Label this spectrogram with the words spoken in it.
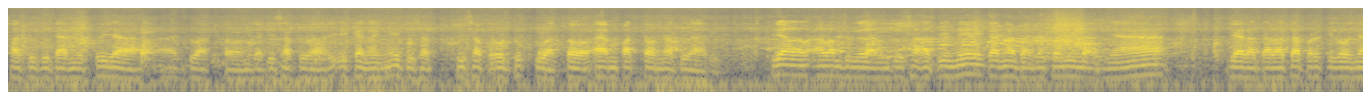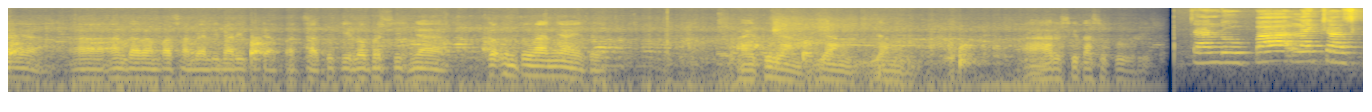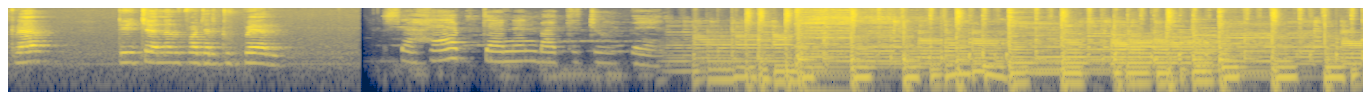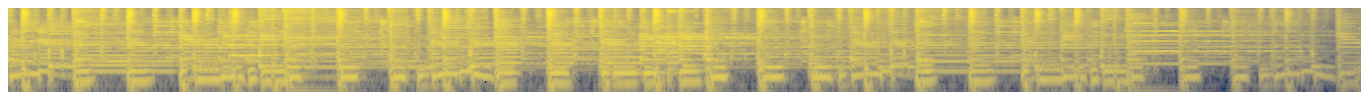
satu gudang itu ya eh, dua ton. Jadi satu hari ikan ini bisa bisa produk dua ton eh, empat ton satu hari. Ya alhamdulillah untuk saat ini karena banyak peminatnya ya rata-rata per kilonya ya eh, antara 4 sampai 5 ribu dapat satu kilo bersihnya. Keuntungannya itu. Nah itu yang yang yang eh, harus kita syukuri Jangan lupa like, subscribe di channel Fajar Duper. Sahab jangan baca juga.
